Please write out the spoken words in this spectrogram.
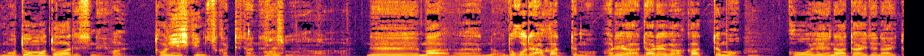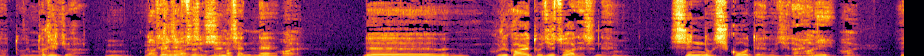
もともとはですね、取引に使ってたんですね。で、まあ、どこで測っても、あるいは誰が測っても、公平な値でないと、取引は成立しませんね。で、振り返ると実はですね、秦の始皇帝の時代に、はいはい、え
